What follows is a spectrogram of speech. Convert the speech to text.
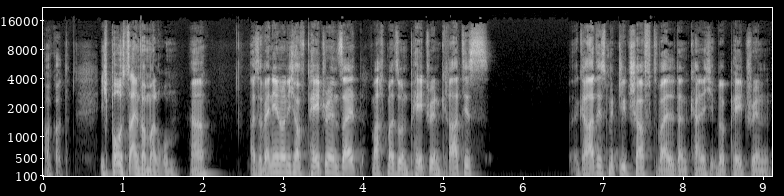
Oh Gott. Ich poste einfach mal rum, ja. Also wenn ihr noch nicht auf Patreon seid, macht mal so ein Patreon gratis, gratis Mitgliedschaft, weil dann kann ich über Patreon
